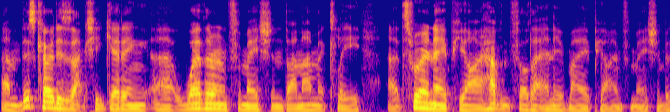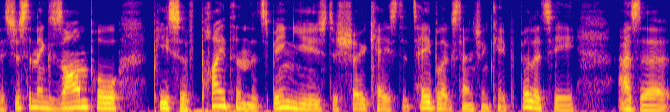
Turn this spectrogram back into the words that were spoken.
Um, this code is actually getting uh, weather information dynamically uh, through an API. I haven't filled out any of my API information, but it's just an example piece of Python that's being used to showcase the table extension capability as a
